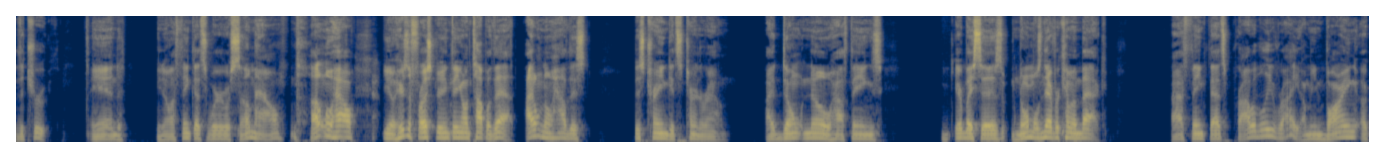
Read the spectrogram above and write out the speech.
the truth. And you know, I think that's where somehow I don't know how. You know, here's a frustrating thing on top of that. I don't know how this this train gets turned around. I don't know how things. Everybody says normal's never coming back. I think that's probably right. I mean, barring a,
